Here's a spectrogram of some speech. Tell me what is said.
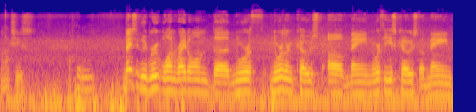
Machis. Basically, Route One, right on the north northern coast of Maine, northeast coast of Maine.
